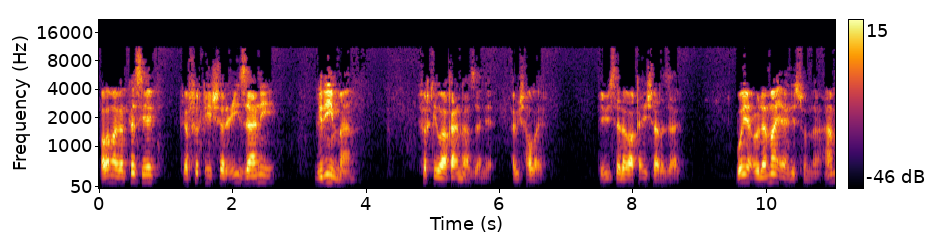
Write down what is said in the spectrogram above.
بەڵام ئەگەر کەسێک کە فقهی شەرعی زانی گریمان فقهی واقع نازانێ ئەوش هەڵێ پێویستە لە واقعی شارەزاری. بۆیە علەمای ئەهلی سنە هەم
